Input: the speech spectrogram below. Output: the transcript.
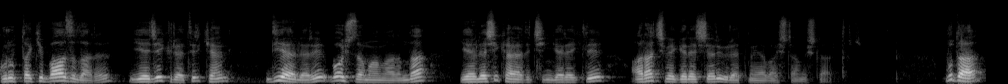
Gruptaki bazıları yiyecek üretirken diğerleri boş zamanlarında yerleşik hayat için gerekli araç ve gereçleri üretmeye başlamışlardır. Bu da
